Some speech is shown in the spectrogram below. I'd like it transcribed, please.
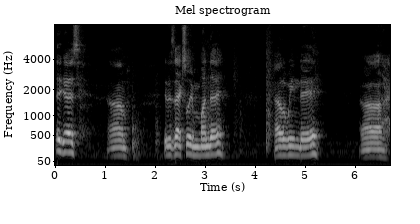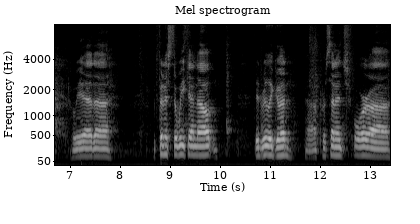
Hey guys, um, it is actually Monday, Halloween day. Uh, we had uh, we finished the weekend out, did really good. Uh, percentage for uh,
